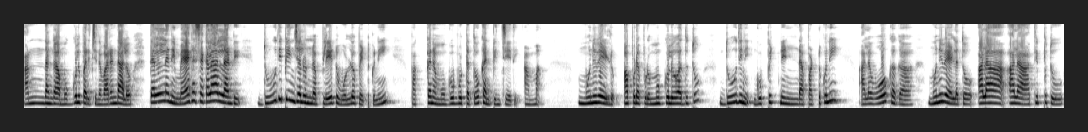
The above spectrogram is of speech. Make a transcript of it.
అందంగా ముగ్గులు పరిచిన వరండాలో తెల్లని మేఘశకలాల్లాంటి దూది పింజలున్న ప్లేటు ఒళ్ళో పెట్టుకుని పక్కన ముగ్గు బుట్టతో కనిపించేది అమ్మ. మునివేళ్ళు అప్పుడప్పుడు ముగ్గులు అద్దుతూ దూదిని గుప్పిట్ నిండా పట్టుకుని అలవోకగా మునివేళ్ళతో అలా అలా తిప్పుతూ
